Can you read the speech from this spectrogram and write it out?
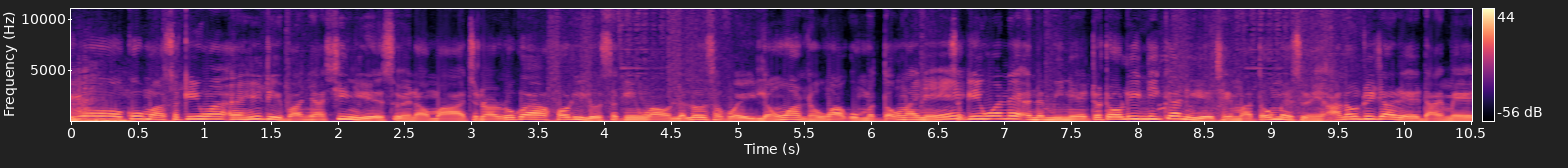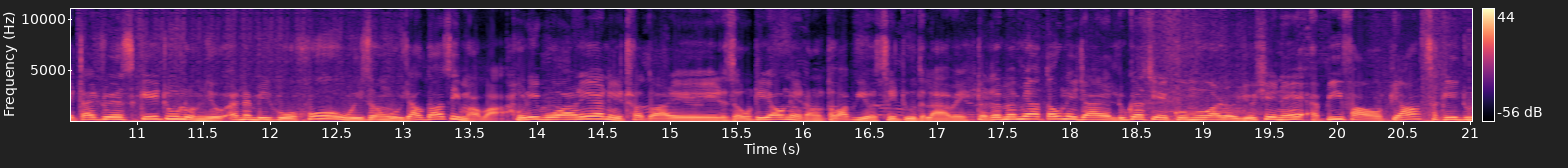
ပြီးတော့ကို့မှာစကီး1အဟစ်တွေဘာညာရှိနေရဆိုရင်တော့မှကျွန်တော်တို့ကဟောဒီလိုစကီး1ကိုလက်လို့စပွဲကြီးလုံးဝလုံးဝကိုမသုံးလိုက်နဲ့စကီး1နဲ့ enemy နဲ့တော်တော်လေးနီးကပ်နေတဲ့အချိန်မှာသုံးမယ်ဆိုရင်အားလုံးတွေ့ကြတဲ့အတိုင်းပဲ title scale 2လိုမျိုး enemy ကိုဟိုးအဝေးဆုံးကိုရောက်သွားစီမှာပါဟိုဒီဘွားတွေကနေထွက်သွားတဲ့ဇုံတစ်ယောက်နဲ့တောင်သွားပြီးတော့စိတ်တူသလားပဲတော်တော်များများသုံးနေကြတဲ့ Lucas ရဲ့ကိုမိုးကတော့ရွှေရှင်နဲ့အပီဖောင်ပြောင်းစကီး2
